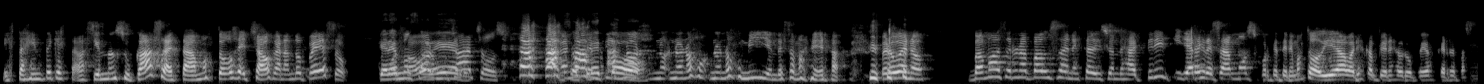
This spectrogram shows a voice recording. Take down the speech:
Esta gente que estaba haciendo en su casa, estábamos todos echados ganando peso. Queremos por favor, saber. muchachos, no, no, no, no, no nos humillen de esa manera. Pero bueno, Vamos a hacer una pausa en esta edición de Hack y ya regresamos porque tenemos todavía varios campeones europeos que repasar.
